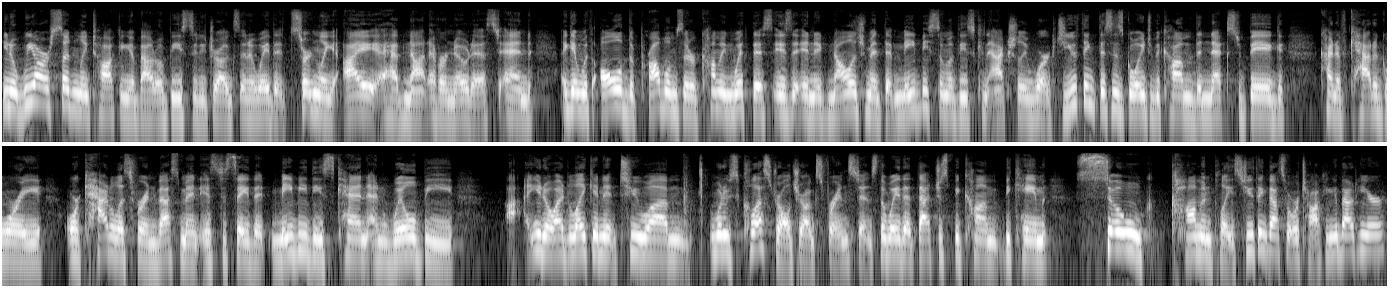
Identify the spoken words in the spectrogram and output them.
You know, we are suddenly talking about obesity drugs in a way that certainly I have not ever noticed. And again, with all of the problems that are coming with this, is an acknowledgement that maybe some of these can actually work. Do you think this is going to become the next big kind of category or catalyst for investment? Is to say that maybe these can and will be you know, I'd liken it to um, what is cholesterol drugs, for instance, the way that that just become became so commonplace. Do you think that's what we're talking about here?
